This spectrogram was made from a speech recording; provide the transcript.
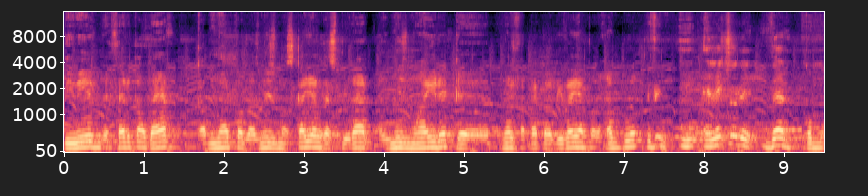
Vivir de cerca, ver, caminar por las mismas calles, respirar el mismo aire que en el Zapato de Oliveira, por ejemplo. En fin, y el hecho de ver, como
